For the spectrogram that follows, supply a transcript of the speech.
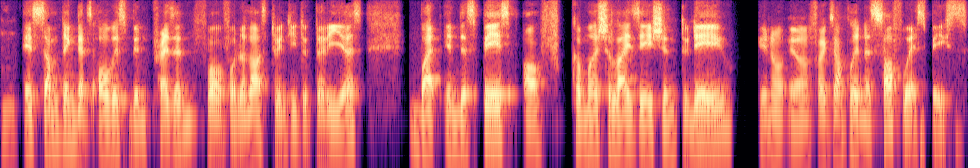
hmm. is something that's always been present for for the last 20 to 30 years. But in the space of commercialization today you know, uh, for example, in the software space,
